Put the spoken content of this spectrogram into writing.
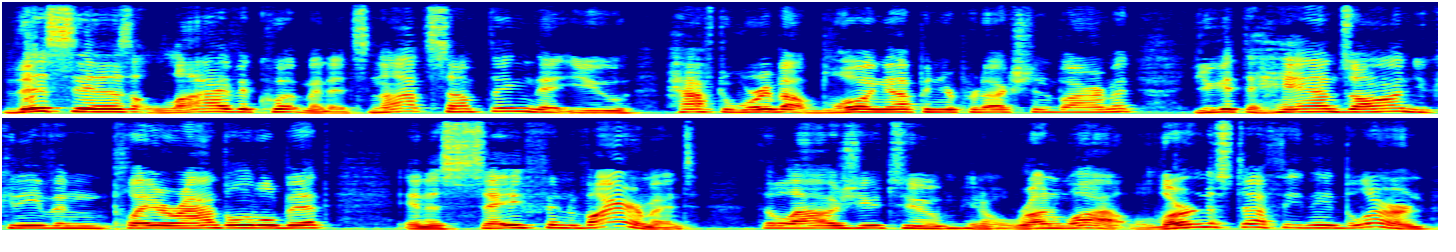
this is live equipment. It's not something that you have to worry about blowing up in your production environment. You get the hands on. You can even play around a little bit in a safe environment that allows you to, you know, run wild. Learn the stuff that you need to learn,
